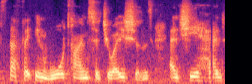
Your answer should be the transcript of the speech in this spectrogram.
suffer in wartime situations. And she had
